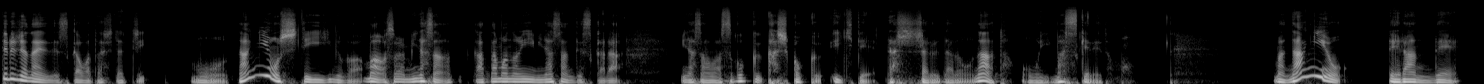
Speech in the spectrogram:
てるじゃないですか私たちもう何をしていいのかまあそれは皆さん頭のいい皆さんですから皆さんはすごく賢く生きてらっしゃるだろうなと思いますけれどもまあ何を選んで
